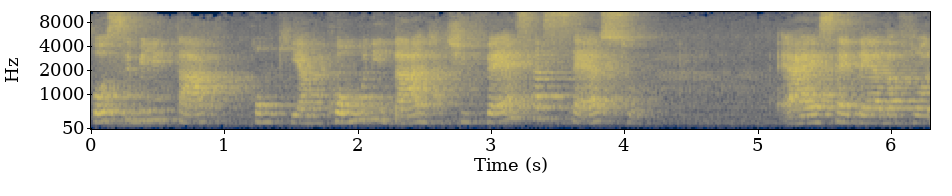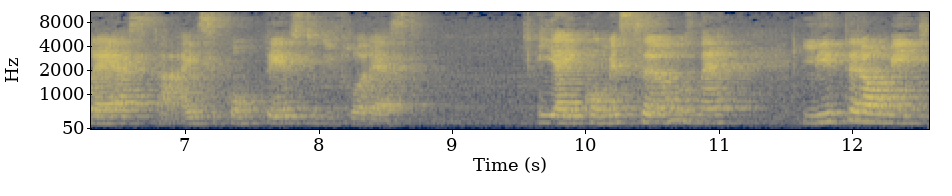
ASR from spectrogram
possibilitar com que a comunidade tivesse acesso a essa ideia da floresta, a esse contexto de floresta. E aí começamos, né, literalmente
